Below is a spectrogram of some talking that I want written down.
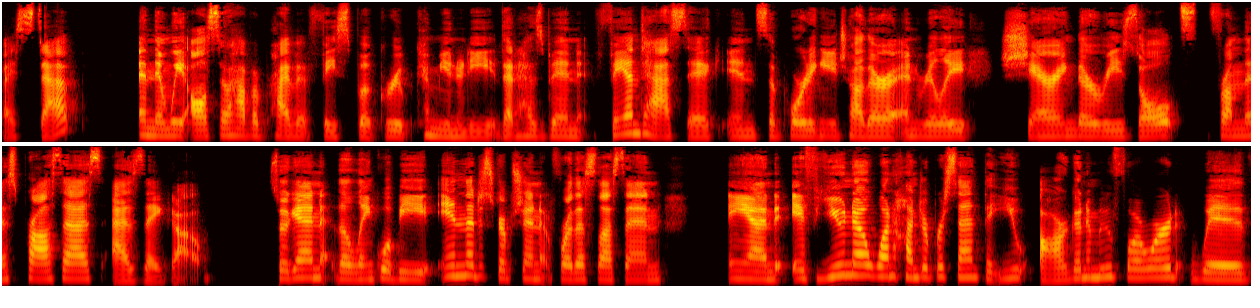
by step and then we also have a private Facebook group community that has been fantastic in supporting each other and really sharing their results from this process as they go. So, again, the link will be in the description for this lesson. And if you know 100% that you are going to move forward with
